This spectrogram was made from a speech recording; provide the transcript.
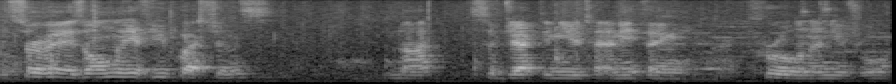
The survey is only a few questions, not subjecting you to anything cruel and unusual.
